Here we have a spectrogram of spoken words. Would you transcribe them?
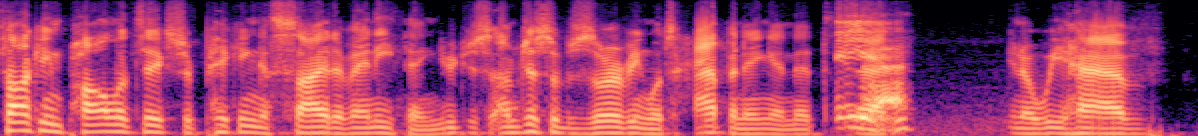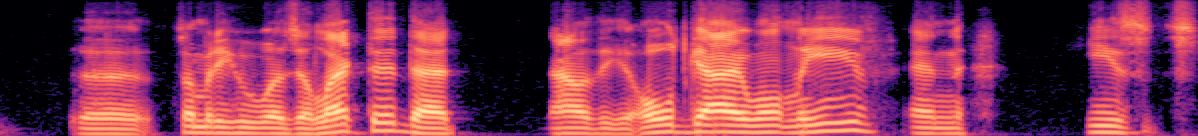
talking politics or picking a side of anything. You're just I'm just observing what's happening, and it's that, Yeah, you know we have the somebody who was elected that now the old guy won't leave, and he's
